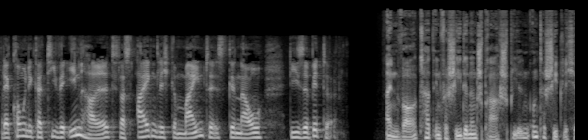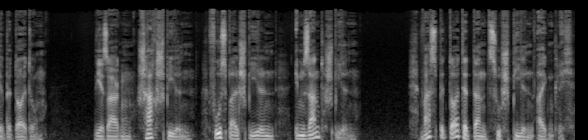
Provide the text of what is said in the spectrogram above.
Der kommunikative Inhalt, das eigentlich gemeinte, ist genau diese Bitte. Ein Wort hat in verschiedenen Sprachspielen unterschiedliche Bedeutung. Wir sagen Schach spielen, Fußball spielen, im Sand spielen. Was bedeutet dann zu spielen eigentlich?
